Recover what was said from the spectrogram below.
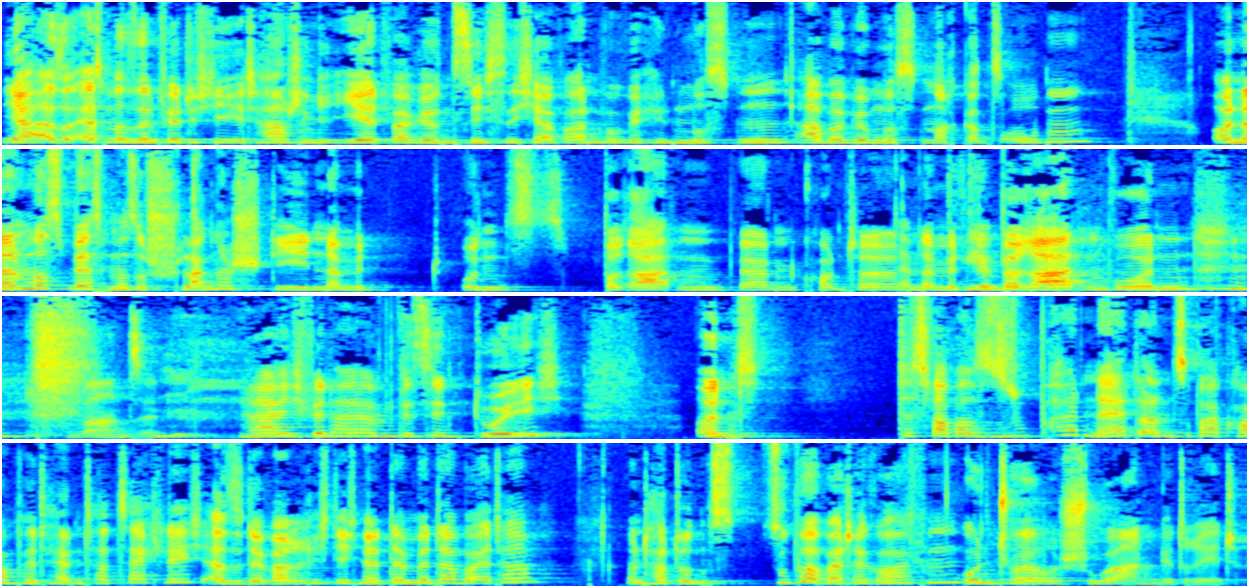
ja, also erstmal sind wir durch die Etagen geirrt, weil wir uns nicht sicher waren, wo wir hin mussten. Aber wir mussten nach ganz oben. Und dann mussten wir erstmal so Schlange stehen, damit uns beraten werden konnte, Damit damit, wir wir beraten wurden. Wahnsinn. Ja, ich bin da ein bisschen durch. Und das war aber super nett und super kompetent tatsächlich. Also der war richtig nett, der Mitarbeiter. Und hat uns super weitergeholfen. Und teure Schuhe angedreht.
